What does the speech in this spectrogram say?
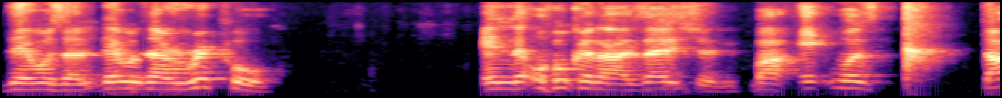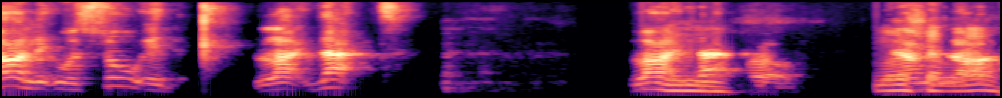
There was a there was a ripple in the organization, but it was done. It was sorted like that, like mm. that, bro. You know I, mean? like,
